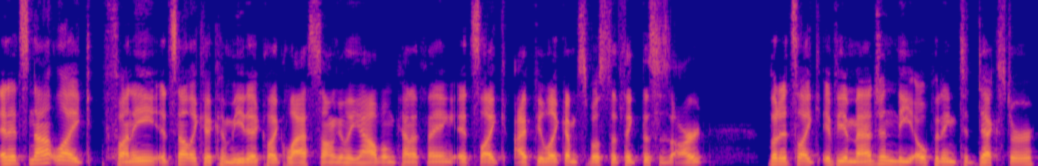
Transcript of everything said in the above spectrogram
And it's not like funny, it's not like a comedic, like last song of the album kind of thing. It's like, I feel like I'm supposed to think this is art, but it's like if you imagine the opening to Dexter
